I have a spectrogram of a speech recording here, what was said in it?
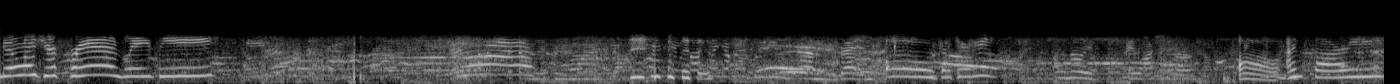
Noah as your friend, Blazey. bread. oh, got dirty? Oh no, I washed it off. Oh, I'm sorry.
